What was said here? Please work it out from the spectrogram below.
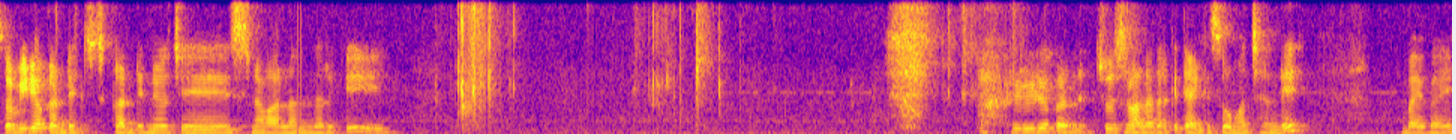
సో వీడియో కంటి కంటిన్యూ చేసిన వాళ్ళందరికీ వీడియో కంటి చూసిన వాళ్ళందరికీ థ్యాంక్ యూ సో మచ్ అండి. Bye bye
